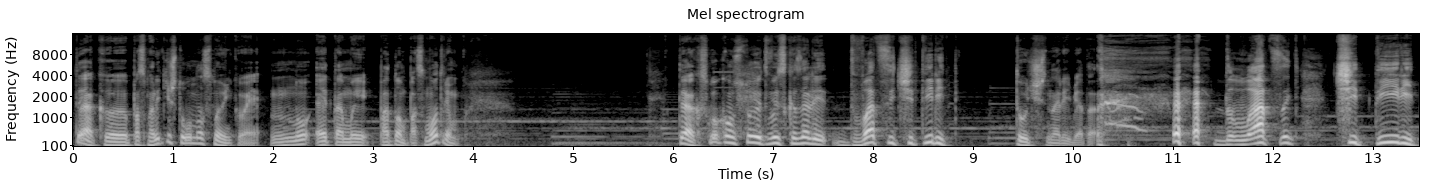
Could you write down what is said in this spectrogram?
Так, э, посмотрите, что у нас новенького. Ну, это мы потом посмотрим. Так, сколько он стоит, вы сказали? 24... Точно, ребята. 24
